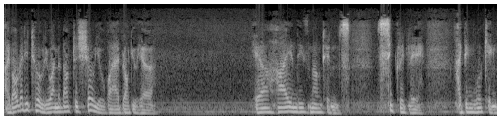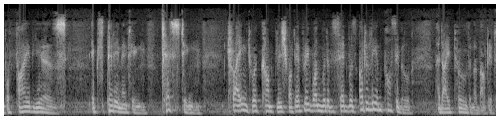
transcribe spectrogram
I've already told you I'm about to show you why I brought you here. Here, high in these mountains, secretly, I've been working for five years, experimenting, testing, trying to accomplish what everyone would have said was utterly impossible had I told them about it.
